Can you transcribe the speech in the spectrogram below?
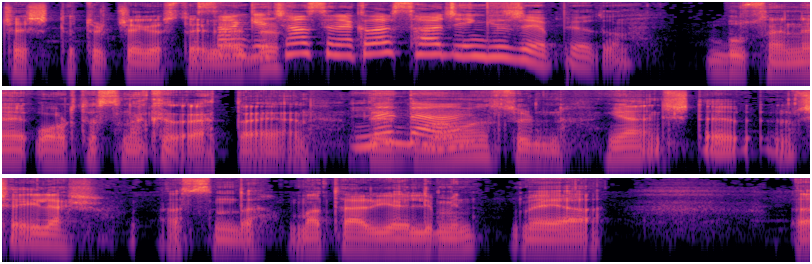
çeşitli Türkçe gösterilerde Sen geçen sene kadar sadece İngilizce yapıyordun. bu sene ortasına kadar hatta yani. Dedim Neden? ama sürdü. Yani işte şeyler aslında materyalimin veya e,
